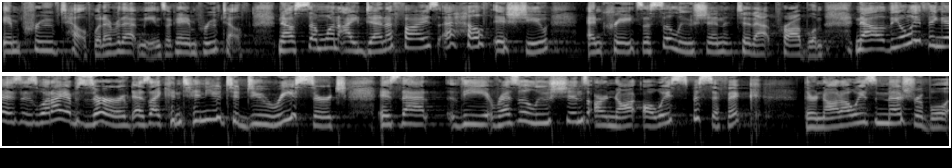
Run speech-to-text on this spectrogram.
improved health, whatever that means, okay? Improved health. Now someone identifies a health issue and creates a solution to that problem. Now the only thing is, is what I observed as I continued to do research is that the resolutions are not always specific. They're not always measurable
